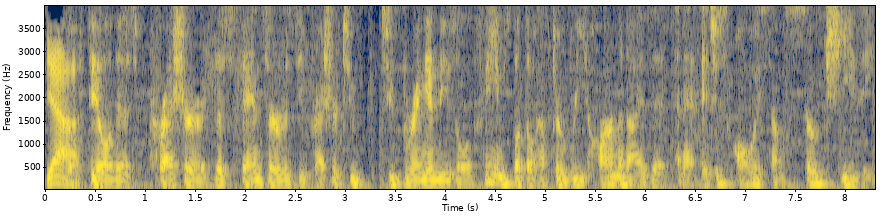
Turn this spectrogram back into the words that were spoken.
yeah feel this pressure, this fan servicey pressure to to bring in these old themes, but they'll have to reharmonize it, and it, it just always sounds so cheesy.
